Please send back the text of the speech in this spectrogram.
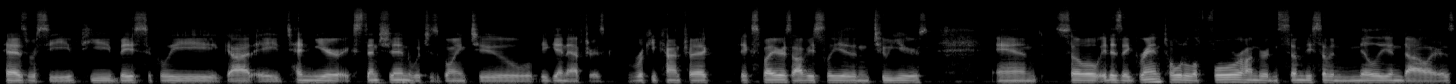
has received. He basically got a 10-year extension which is going to begin after his rookie contract expires obviously in 2 years. And so it is a grand total of 477 million dollars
